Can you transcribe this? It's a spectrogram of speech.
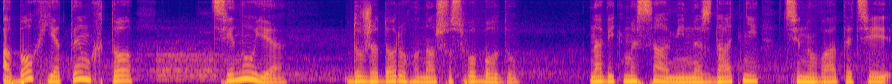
А Бог є тим, хто цінує дуже дорого нашу свободу. Навіть ми самі не здатні цінувати ці,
